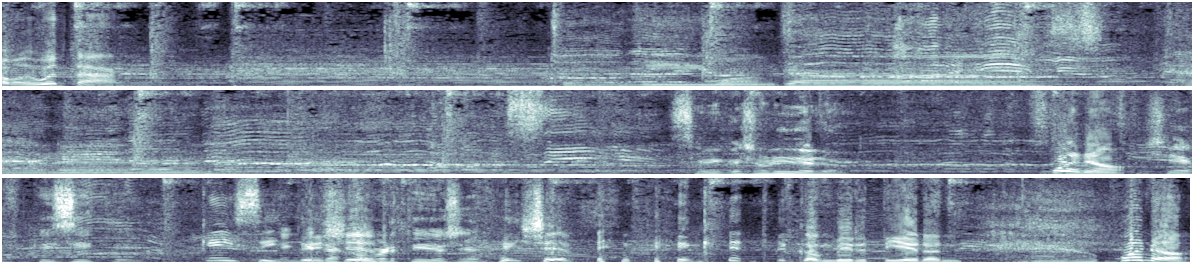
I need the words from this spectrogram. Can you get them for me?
Vamos de vuelta. 21 guys. Na, na, na, na. Se me cayó un ídolo. Bueno, Chef, ¿qué hiciste? ¿qué hiciste, ¿En qué te has Jeff? convertido, Chef? Jeff, ¿en qué te convirtieron? Bueno,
